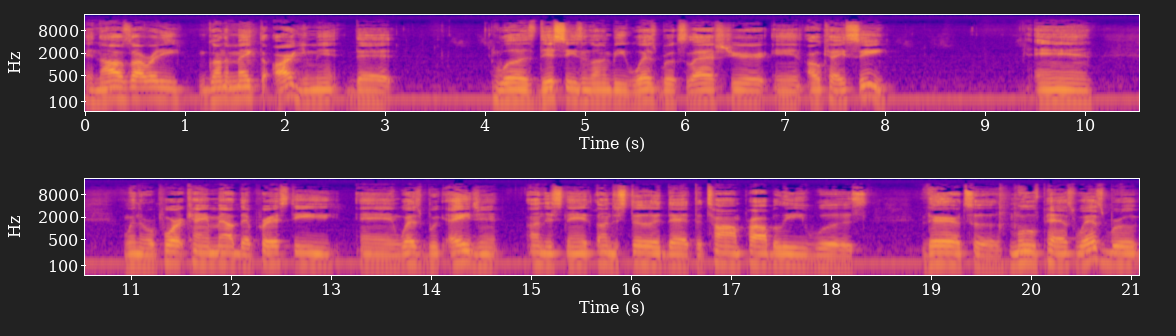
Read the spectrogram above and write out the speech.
And I was already going to make the argument that was this season going to be Westbrook's last year in OKC. And when the report came out that Presti and Westbrook agent understand understood that the time probably was there to move past Westbrook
